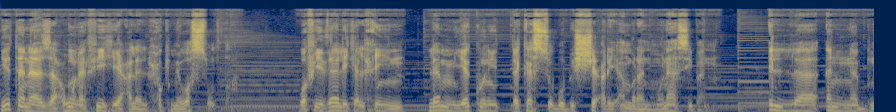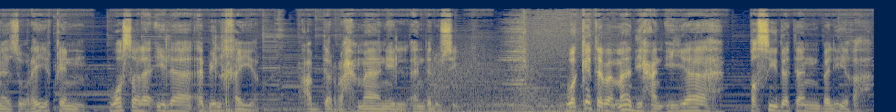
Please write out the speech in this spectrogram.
يتنازعون فيه على الحكم والسلطة وفي ذلك الحين لم يكن التكسب بالشعر أمرا مناسبا إلا أن ابن زريق وصل إلى أبي الخير عبد الرحمن الأندلسي وكتب مادحا إياه قصيدة بليغة.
